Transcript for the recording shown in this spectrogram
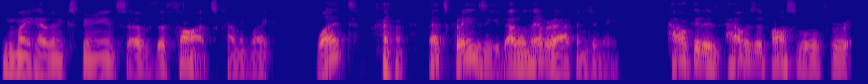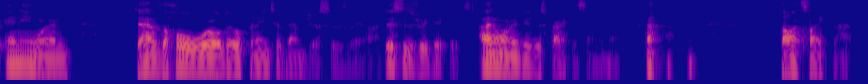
You might have an experience of the thoughts coming like, what? That's crazy. That'll never happen to me. How could it, how is it possible for anyone to have the whole world opening to them just as they are? This is ridiculous. I don't want to do this practice anymore. Thoughts like that.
